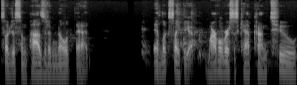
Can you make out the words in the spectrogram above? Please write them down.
So just some positive note that it looks like the uh, Marvel vs. Capcom 2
